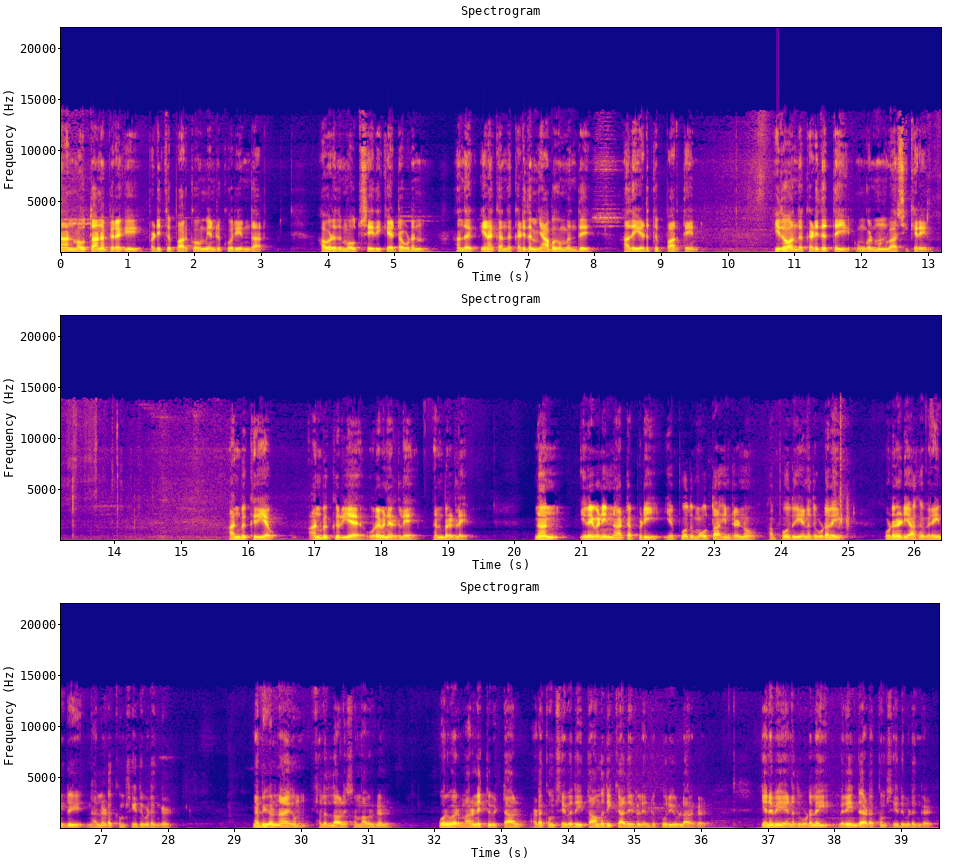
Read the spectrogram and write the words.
நான் மௌத்தான பிறகு படித்து பார்க்கவும் என்று கூறியிருந்தார். அவரது மவுத் செய்தி கேட்டவுடன் அந்த எனக்கு அந்த கடிதம் ஞாபகம் வந்து அதை எடுத்து பார்த்தேன். இதோ அந்த கடிதத்தை உங்கள் முன் வாசிக்கிறேன். அன்புக்குரிய அன்புக்குரிய உறவினர்களே நண்பர்களே நான் இறைவனின் நாட்டப்படி எப்போது மௌத்தாகின்றனோ அப்போது எனது உடலை உடனடியாக விரைந்து நல்லடக்கம் செய்து விடுங்கள் நபிகள் நாயகம் சல்லல்லா அலிஸ்லாம் அவர்கள் ஒருவர் மரணித்து விட்டால் அடக்கம் செய்வதை தாமதிக்காதீர்கள் என்று கூறியுள்ளார்கள். எனவே எனது உடலை விரைந்து அடக்கம் செய்து விடுங்கள்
